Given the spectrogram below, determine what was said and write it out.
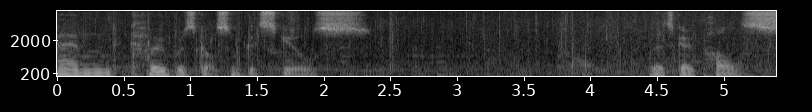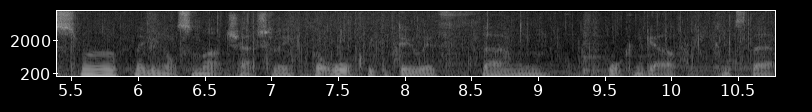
And Cobra's got some good skills. Let's go Pulse. Well, maybe not so much actually. Got Walk we could do with. Um, walk and get up. Come to that.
